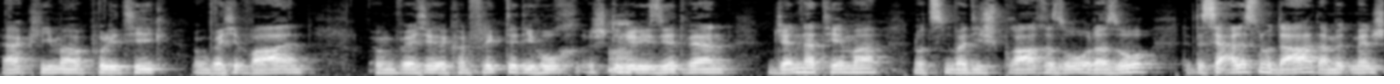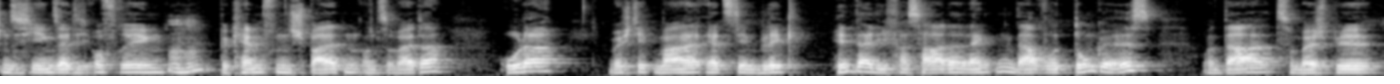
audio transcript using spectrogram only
ja, Klimapolitik, irgendwelche Wahlen, irgendwelche Konflikte, die hoch sterilisiert mhm. werden, Gender-Thema, nutzen wir die Sprache so oder so. Das ist ja alles nur da, damit Menschen sich gegenseitig aufregen, mhm. bekämpfen, spalten und so weiter. Oder möchte ich mal jetzt den Blick hinter die Fassade lenken, da wo dunkel ist. Und da zum Beispiel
